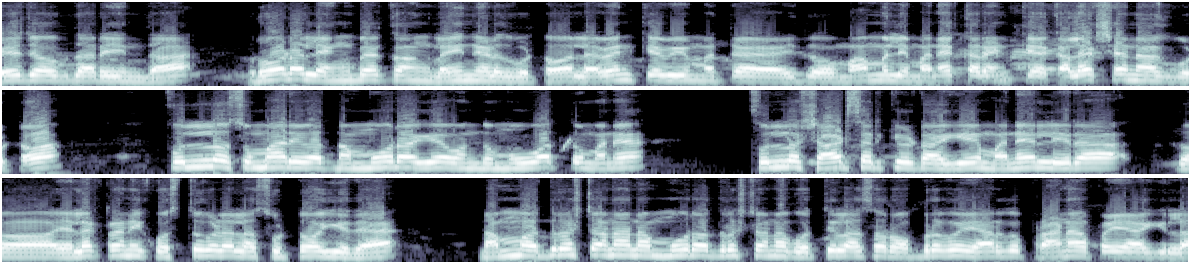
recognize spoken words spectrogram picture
ಬೇಜವಾಬ್ದಾರಿಯಿಂದ ರೋಡಲ್ಲಿ ಹೆಂಗ್ ಬೇಕು ಹಂಗ್ ಲೈನ್ ಎಳೆದ್ಬಿಟ್ಟು ಲೆವೆನ್ ಕೆ ವಿ ಮತ್ತೆ ಇದು ಮಾಮೂಲಿ ಮನೆ ಕರೆಂಟ್ಗೆ ಕಲೆಕ್ಷನ್ ಆಗ್ಬಿಟ್ಟು ಫುಲ್ ಸುಮಾರು ಇವತ್ತು ನಮ್ಮ ಊರಾಗೆ ಒಂದು ಮೂವತ್ತು ಮನೆ ಫುಲ್ ಶಾರ್ಟ್ ಸರ್ಕ್ಯೂಟ್ ಆಗಿ ಮನೆಯಲ್ಲಿರೋ ಎಲೆಕ್ಟ್ರಾನಿಕ್ ವಸ್ತುಗಳೆಲ್ಲ ಸುಟ್ಟೋಗಿದೆ. ನಮ್ಮ ಅದೃಷ್ಟನ ನಮ್ಮ ಊರ ಅದೃಷ್ಟನ ಗೊತ್ತಿಲ್ಲ ಸರ್. ಒಬ್ರಿಗೂ ಯಾರಿಗೂ ಪ್ರಾಣಾಪಾಯ ಆಗಿಲ್ಲ.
